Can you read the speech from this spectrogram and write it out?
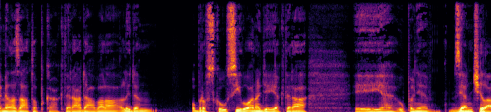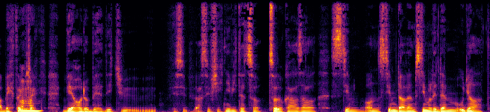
Emila Zátopka, která dávala lidem obrovskou sílu a naději a která je úplně zjančila, abych tak mm-hmm. řekl, v jeho době. Teď jestli asi všichni víte, co, co dokázal s tím, on s tím davem, s tím lidem udělat.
